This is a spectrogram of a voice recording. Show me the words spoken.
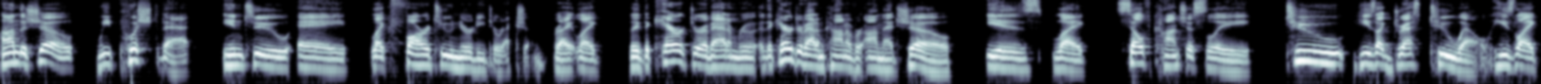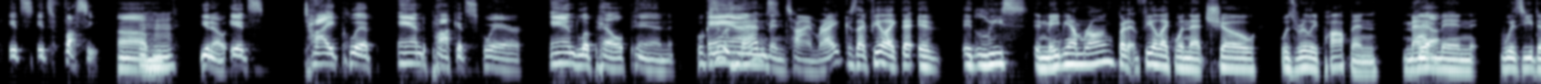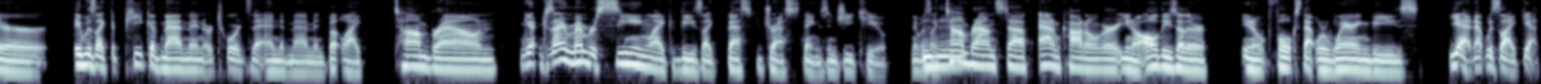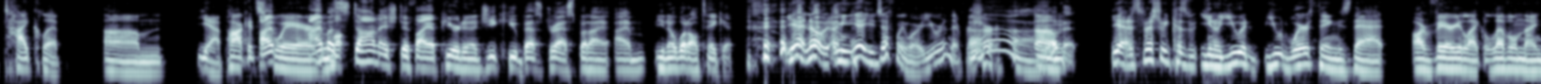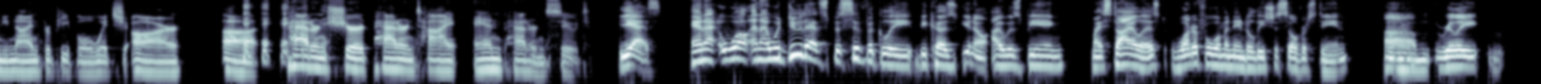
on the show, we pushed that into a like far too nerdy direction, right? Like like the character of Adam Ru- the character of Adam Conover on that show is like self-consciously too he's like dressed too well. He's like it's it's fussy. Um Mhm. you know, it's tie clip and pocket square and lapel pin. Well, because it was Mad Men time, right? Because I feel like that, it, at least, and maybe I'm wrong, but I feel like when that show was really popping, Mad Yeah. Men was either it was like the peak of Mad Men or towards the end of Mad Men, but like Thom Browne, yeah, because I remember seeing like these like best dressed things in GQ, and it was Mhm. like Thom Browne stuff, Adam Conover, you know, all these other you know folks that were wearing these. Yeah, that was like yeah, tie clip, um, yeah, pocket square. I'm mu- astonished if I appeared in a GQ best dress, but I I'm you know what, I'll take it. yeah, no, I mean, yeah, you definitely were. You were in there for sure. Ah, I love Um, it. Yeah, especially because you know you would you would wear things that are very like level ninety nine for people, which are uh pattern shirt, pattern tie, and pattern suit. Yes. And I well, and I would do that specifically because, you know, I was being my stylist, wonderful woman named Alicia Silverstein. Um, really,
